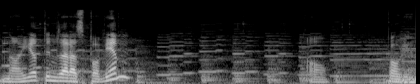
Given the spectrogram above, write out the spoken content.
No i o tym zaraz powiem. O, powiem.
